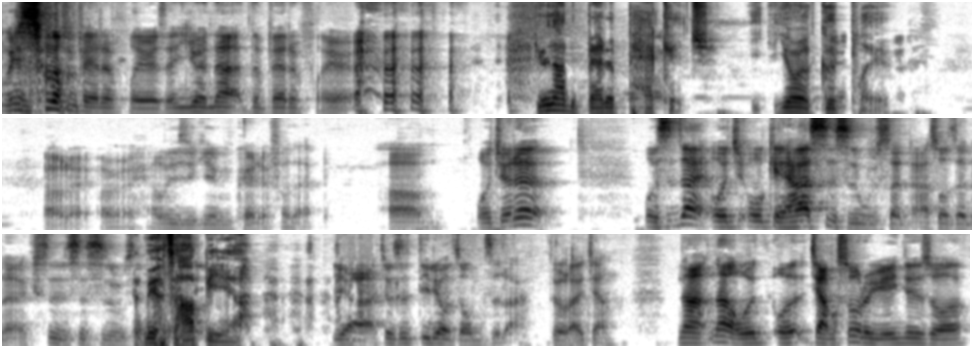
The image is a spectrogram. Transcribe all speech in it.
We just want better players, and you're not the better player. You're not the better package. You're a good player. Alright, alright. At least you give him credit for that. 嗯，我觉得我实在我我给他四十五胜啊，说真的，四十四十五胜没有差别啊。Yeah，就是第六种子啦，对我来讲。 那那我我讲说的原因就是说，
